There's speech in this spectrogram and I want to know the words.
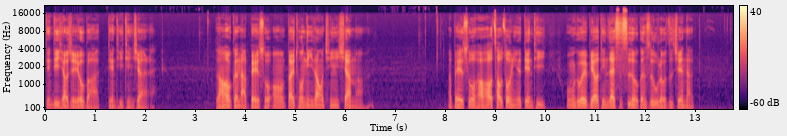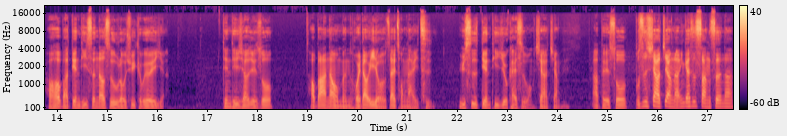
电梯小姐又把电梯停下来，然后跟阿贝说：“哦，拜托你让我亲一下嘛。”阿贝说：“好好操作你的电梯，我们可不可以不要停在十四楼跟十五楼之间呢？”好好把电梯升到十五楼去，可不可以啊？电梯小姐说：“好吧，那我们回到一楼再重来一次。”于是电梯就开始往下降。阿贝说：“不是下降了，应该是上升啊，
